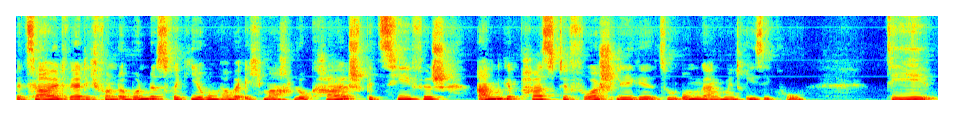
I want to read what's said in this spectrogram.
Bezahlt werde ich von der Bundesregierung, aber ich mache lokal spezifisch angepasste Vorschläge zum Umgang mit Risiko. Die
